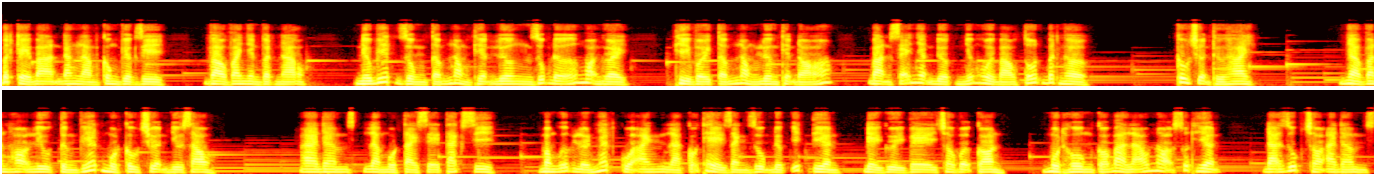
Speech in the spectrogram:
Bất kể bạn đang làm công việc gì, vào vai nhân vật nào, nếu biết dùng tấm lòng thiện lương giúp đỡ mọi người, thì với tấm lòng lương thiện đó, bạn sẽ nhận được những hồi báo tốt bất ngờ. Câu chuyện thứ hai Nhà văn họ Lưu từng viết một câu chuyện như sau. Adams là một tài xế taxi. Mong ước lớn nhất của anh là có thể dành dụng được ít tiền để gửi về cho vợ con. Một hôm có bà lão nọ xuất hiện, đã giúp cho Adams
